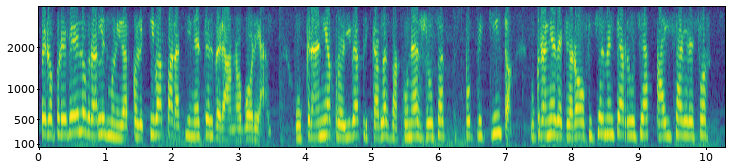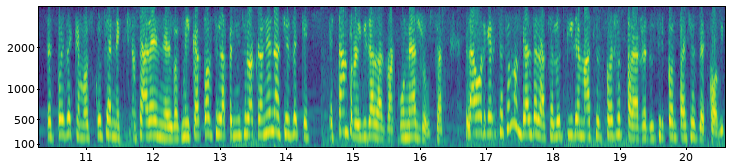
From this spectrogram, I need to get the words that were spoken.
pero prevé lograr la inmunidad colectiva para fines del verano boreal. Ucrania prohíbe aplicar las vacunas rusas Sputnik V. Ucrania declaró oficialmente a Rusia país agresor después de que Moscú se anexionara en el 2014 la península ucraniana, así es de que están prohibidas las vacunas rusas. La Organización Mundial de la Salud pide más esfuerzos para reducir contagios de COVID.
